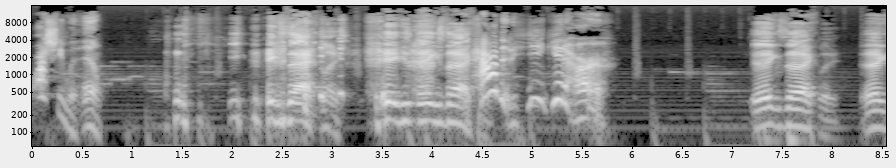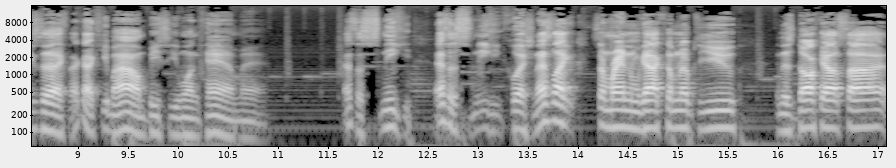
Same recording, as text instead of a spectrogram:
Why she with him? exactly. Exactly. How did he get her? Exactly. Exactly. I gotta keep my eye on BC One Cam, man. That's a sneaky. That's a sneaky question. That's like some random guy coming up to you and it's dark outside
